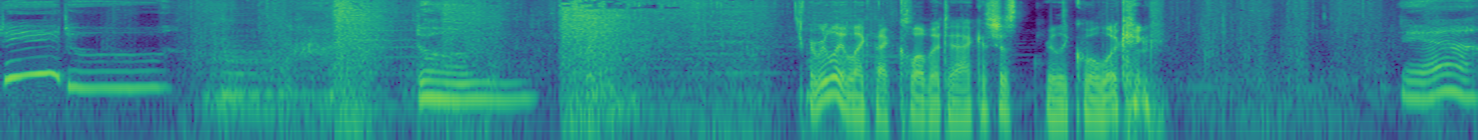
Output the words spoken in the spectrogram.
Dee doo. I really like that club attack. It's just really cool looking. Yeah.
